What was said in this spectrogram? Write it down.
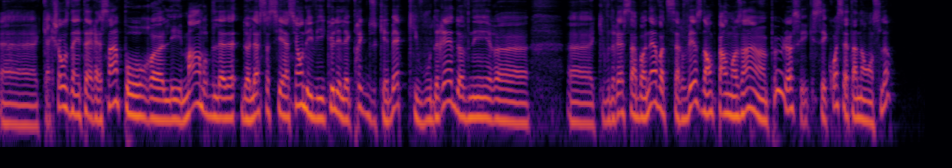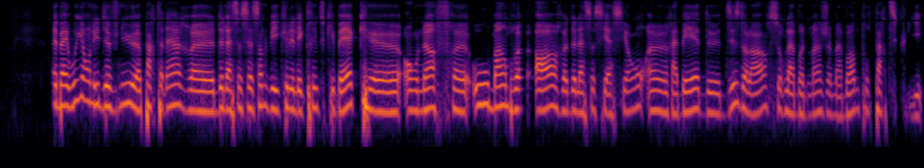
quelque chose d'intéressant pour les membres de l'Association des véhicules électriques du Québec qui voudraient devenir euh, qui voudraient s'abonner à votre service. Donc, parle-moi-en un peu. C'est quoi cette annonce-là? Eh bien oui, on est devenu euh, partenaire euh, de l'Association de véhicules électriques du Québec. Euh, on offre aux membres hors de l'association un rabais de 10 dollars sur l'abonnement Je m'abonne pour particulier.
